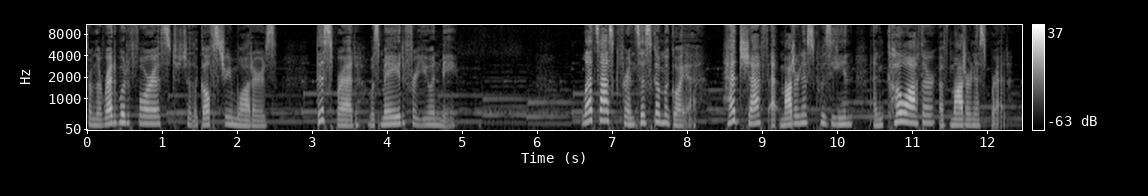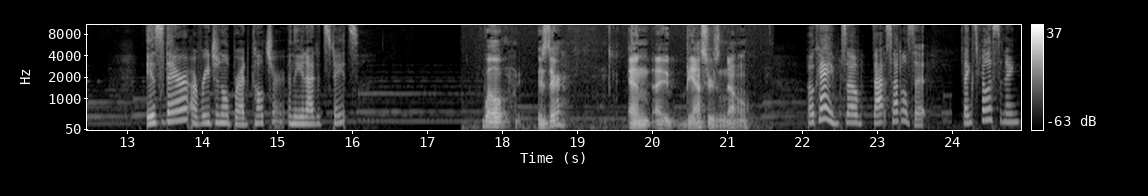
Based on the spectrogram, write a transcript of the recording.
from the redwood forest to the Gulf Stream waters, this bread was made for you and me. Let's ask Francisco Migoya, head chef at Modernist Cuisine and co author of Modernist Bread. Is there a regional bread culture in the United States? Well, is there? And I, the answer is no. Okay, so that settles it. Thanks for listening.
